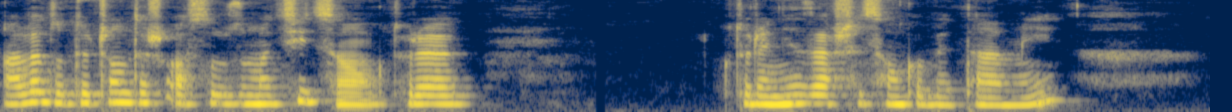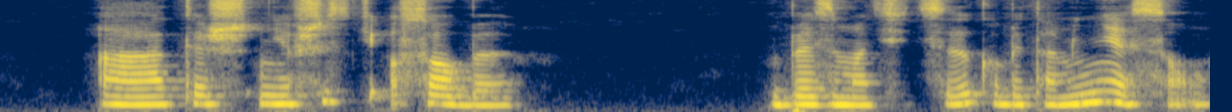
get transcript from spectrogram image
ale dotyczą też osób z macicą, które, które nie zawsze są kobietami, a też nie wszystkie osoby bez macicy kobietami nie są.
